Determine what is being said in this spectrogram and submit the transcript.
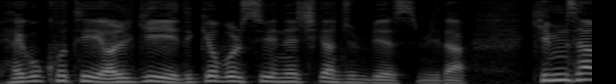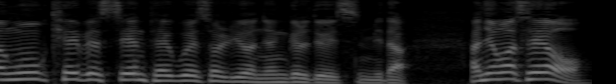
배구 코트 열기 느껴볼 수 있는 시간 준비했습니다. 김상우 KBSN 배구 해설위원 연결되어 있습니다. 안녕하세요.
